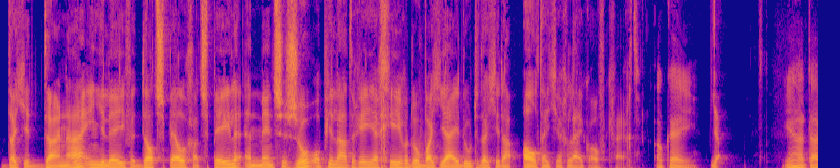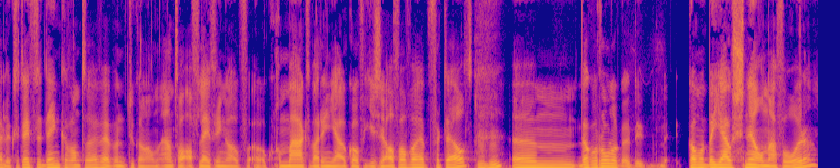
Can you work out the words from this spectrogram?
dat je daarna in je leven dat spel gaat spelen... en mensen zo op je laten reageren door wat jij doet... dat je daar altijd je gelijk over krijgt. oké. Ja. Ja, duidelijk. Zit even te denken, want eh, we hebben natuurlijk al een aantal afleveringen over, ook gemaakt... waarin jij ook over jezelf al wel hebt verteld. Ehm, welke rollen eh, komen bij jou snel naar voren?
